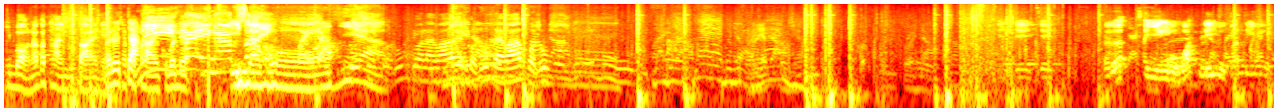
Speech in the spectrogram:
อีบอกนะประธานกูตายเนี่ยไม่รู้จัก ใช่ประธานกูปะเนี่ยไม่งามอินไส้นาโมไอ้เหี้ยตัวอะไรวะเฮ้ยกดรูปอะไรวะ กดรูปเออใครยิงกูวะดีอยู่ก็ดีอยู่ดี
